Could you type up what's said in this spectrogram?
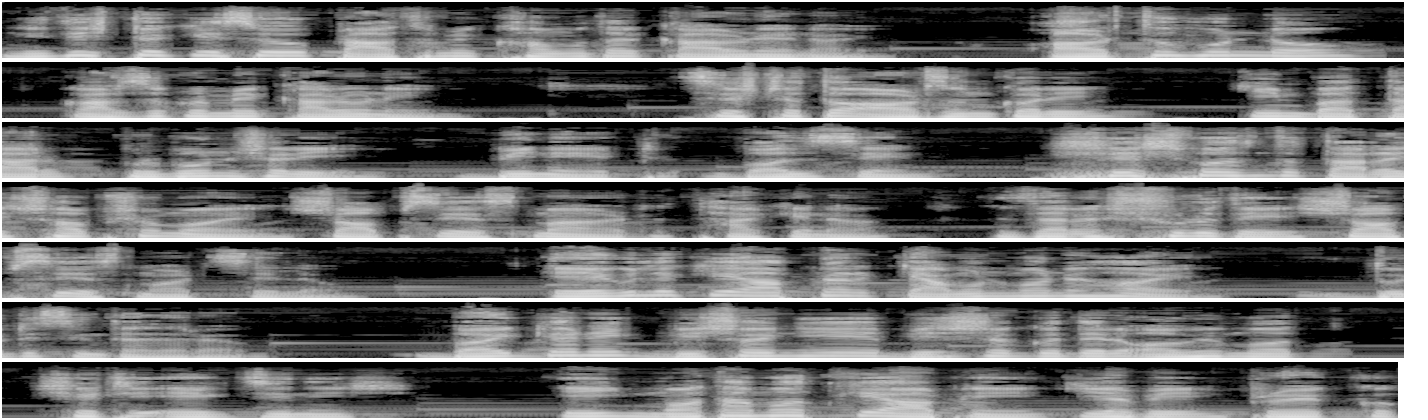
নির্দিষ্ট কিছু প্রাথমিক ক্ষমতার কারণে নয়, অর্থপূর্ণ কার্যক্রমের কারণে শ্রেষ্ঠত্ব অর্জন করে কিংবা তার পূর্বানুসারী বিনেট বলছেন, শেষ পর্যন্ত তারাই সবসময় সবচেয়ে স্মার্ট থাকে না, যারা শুরুতে সবচেয়ে স্মার্ট ছিল। এগুলো কি আপনার কেমন মনে হয়? দুটি চিন্তাধারা। বৈজ্ঞানিক বিষয় নিয়ে বিশেষজ্ঞদের অভিমত, সেটি এক জিনিস। এই মতামতকে আপনি কীভাবে প্রয়োগ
